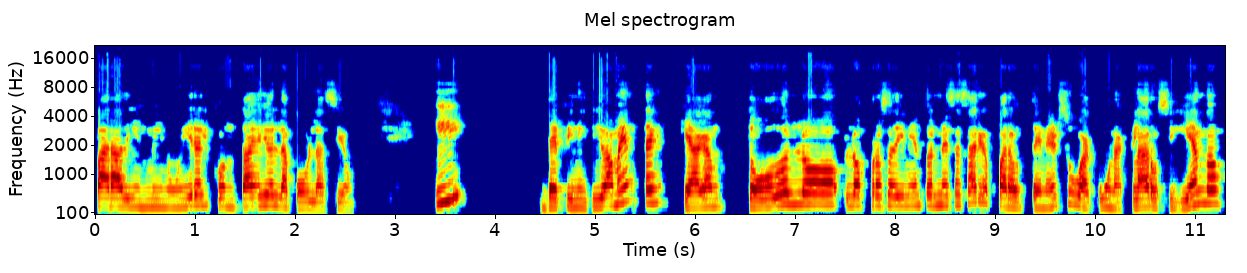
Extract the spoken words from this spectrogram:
para disminuir el contagio en la población. Y definitivamente que hagan todos los, procedimientos necesarios para obtener su vacuna, claro, siguiendo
